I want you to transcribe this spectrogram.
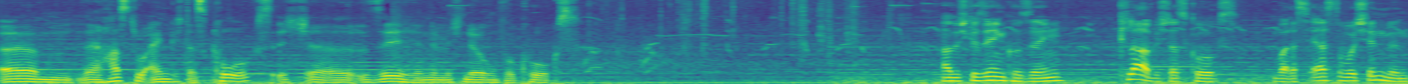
Ähm, hast du eigentlich das Koks? Ich äh, sehe hier nämlich nirgendwo Koks. Habe ich gesehen, Cousin. Klar habe ich das Koks. War das erste, wo ich hin bin.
